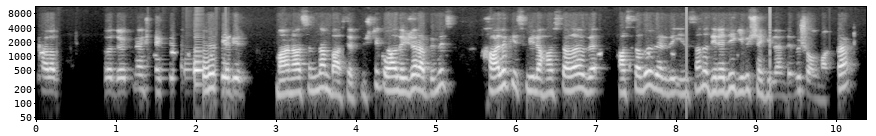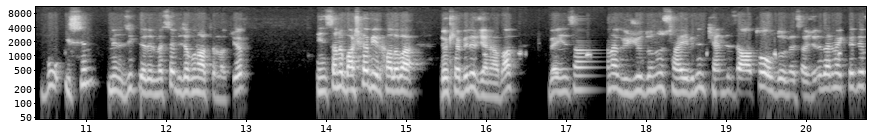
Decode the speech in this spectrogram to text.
kalıba dökmek şeklinde diye bir manasından bahsetmiştik. O halde Yüce Rabbimiz Halik ismiyle hastalığı ve hastalığı verdiği insanı dilediği gibi şekillendirmiş olmakta. Bu ismin zikredilmesi bize bunu hatırlatıyor. İnsanı başka bir kalıba dökebilir Cenab-ı Hak ve insana vücudunun sahibinin kendi zatı olduğu mesajını vermektedir.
